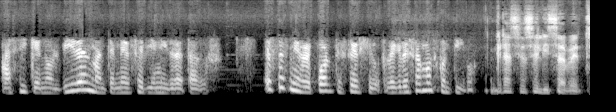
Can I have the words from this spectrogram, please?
Así que no olviden mantenerse bien hidratados. Este es mi reporte, Sergio. Regresamos contigo. Gracias, Elizabeth.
